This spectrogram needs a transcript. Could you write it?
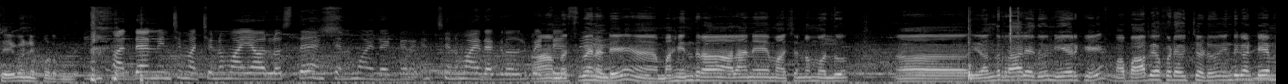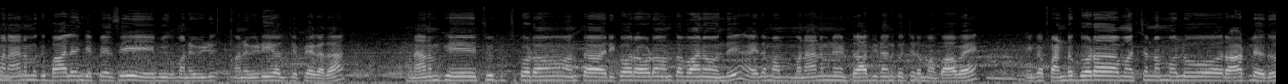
చేయకుండా ఎప్పుడుతుంది మధ్యాహ్నం నుంచి మా చిన్నమాయ వాళ్ళు వస్తే చిన్నమాయ దగ్గర చిన్నమాయ దగ్గర వదిలిపెట్టి మర్చిపోయానండి. మహేంద్ర అలానే మా చిన్నమ్మోళ్ళు ఆ, వీళ్ళందరూ రాలేదు న్యూ ఇయర్కి మా బాబాయ్ ఒక్కడే వచ్చాడు. ఎందుకంటే మా నాన్నమ్మకి బాగాలేదని చెప్పేసి మీకు మన వీడియో మన వీడియోలు చెప్పే కదా. మా నాన్నమ్మకి చూపించుకోవడం అంతా రికవర్ అవ్వడం అంతా బాగానే ఉంది. అయితే మా మా నాన్నమ్మని డ్రాప్ చేయడానికి వచ్చాడు మా బాబాయ్. ఇంకా పండగ కూడా మా చిన్నమ్మలు రావట్లేదు.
